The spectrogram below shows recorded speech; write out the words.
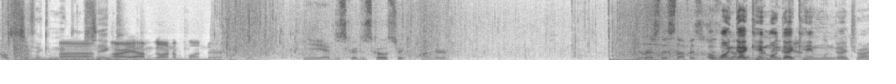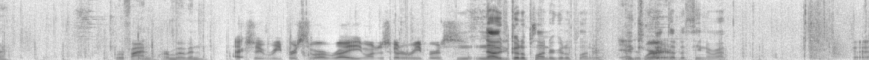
I'll see if I can make them Um, sink. all right, I'm going to plunder. Yeah, yeah, just go just go straight to plunder. The rest of the stuff is. Oh, just a one guy came, one guy mermaids, came, one guy tried. We're fine. We're moving. Actually, Reapers to our right. You want to just go to Reapers? N- no, go to plunder, go to plunder. Yeah, you just can get plunder. that Athena rep. Okay.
